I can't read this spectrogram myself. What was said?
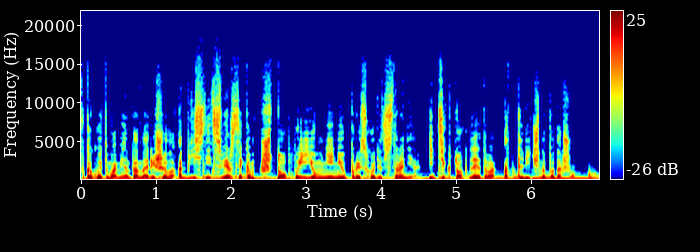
В какой-то момент она решила объяснить сверстникам, что, по ее мнению, происходит в стране. И ТикТок для этого отлично подошел.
